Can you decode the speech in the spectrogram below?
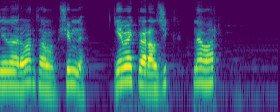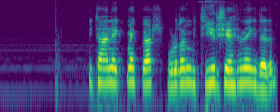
dinar var. Tamam. Şimdi yemek ver azıcık. Ne var? Bir tane ekmek ver. Buradan bir Tir şehrine gidelim.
